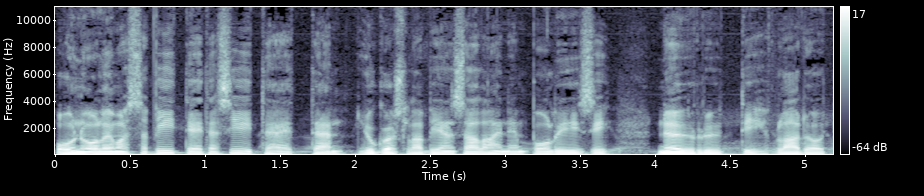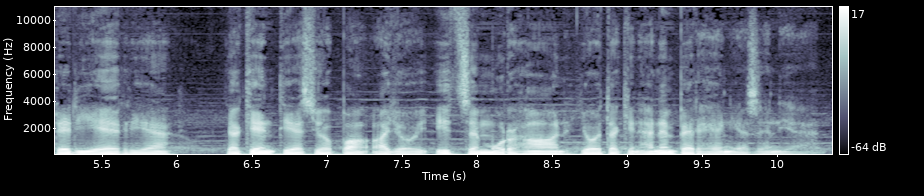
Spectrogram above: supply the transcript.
On olemassa viitteitä siitä, että Jugoslavian salainen poliisi nöyryytti Vlado Dedieriä ja kenties jopa ajoi itsemurhaan joitakin hänen perheenjäseniään.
